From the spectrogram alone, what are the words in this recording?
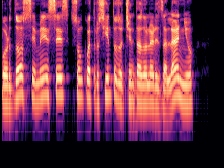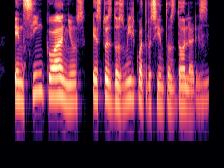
por 12 meses son 480 dólares al año. En 5 años, esto es 2.400 dólares.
